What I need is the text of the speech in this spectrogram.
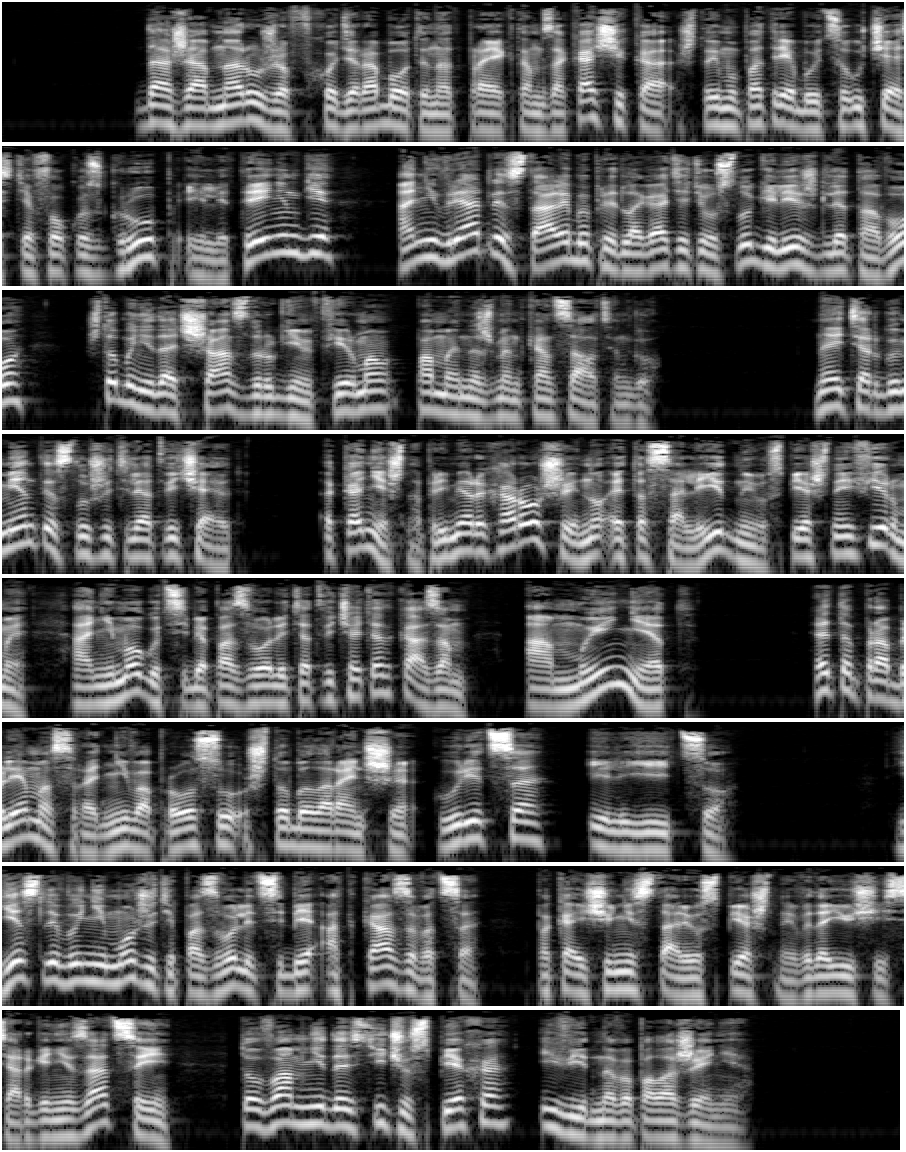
Даже обнаружив в ходе работы над проектом заказчика, что ему потребуется участие фокус-групп или тренинге – они вряд ли стали бы предлагать эти услуги лишь для того, чтобы не дать шанс другим фирмам по менеджмент-консалтингу. На эти аргументы слушатели отвечают. Конечно, примеры хорошие, но это солидные, успешные фирмы. Они могут себе позволить отвечать отказом, а мы нет. Это проблема сродни вопросу, что было раньше, курица или яйцо. Если вы не можете позволить себе отказываться, пока еще не стали успешной выдающейся организацией, то вам не достичь успеха и видного положения.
